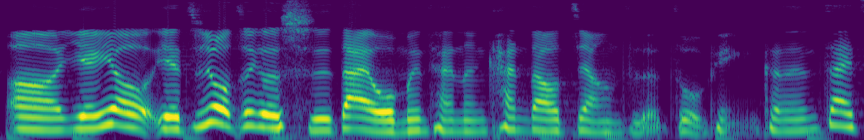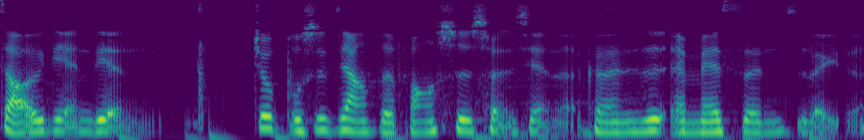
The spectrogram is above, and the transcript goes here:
呃，也有，也只有这个时代，我们才能看到这样子的作品。可能再早一点点，就不是这样子的方式呈现了，可能是 MSN 之类的。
